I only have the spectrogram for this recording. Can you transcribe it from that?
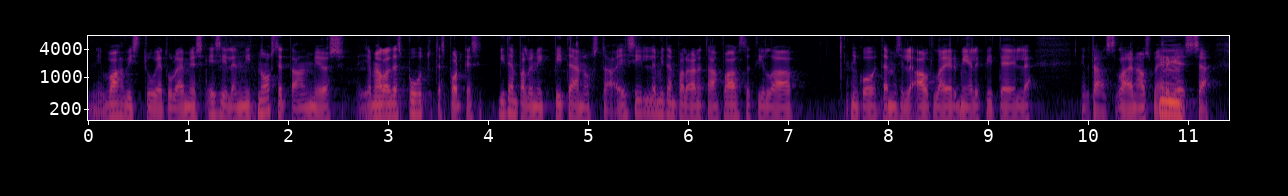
niin vahvistuu ja tulee myös esille, niitä nostetaan myös, ja me ollaan tässä puhuttu tässä podcastissa, miten paljon niitä pitää nostaa esille, miten paljon annetaan palstatilaa niin kuin tämmöisille outlier-mielipiteille, niin kuin taas lainausmerkeissä, mm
